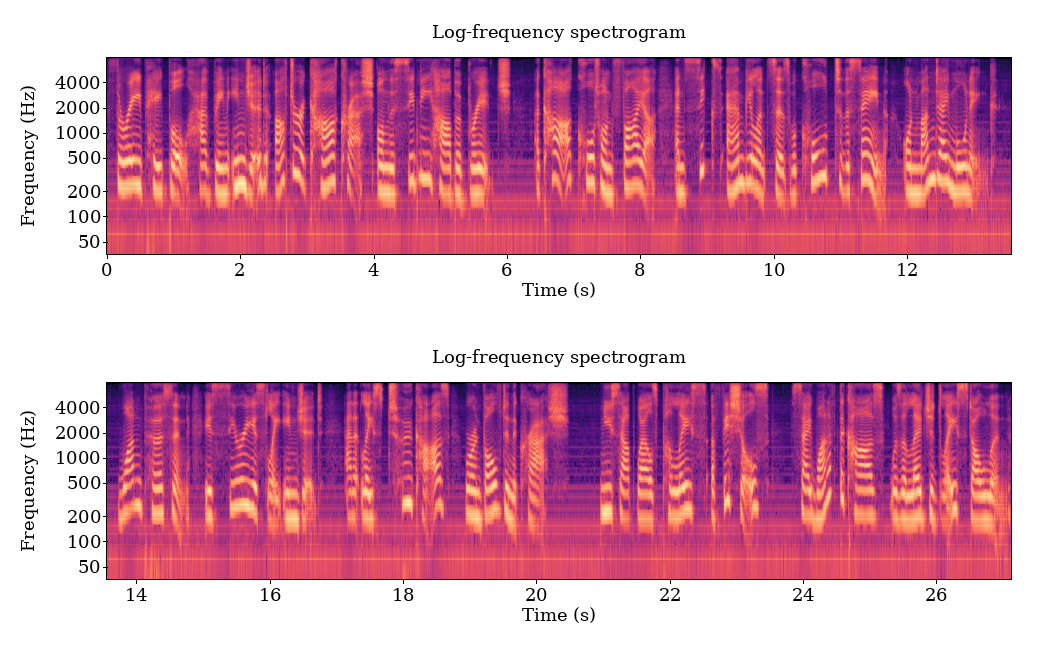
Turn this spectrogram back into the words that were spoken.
Three people have been injured after a car crash on the Sydney Harbour Bridge. A car caught on fire, and six ambulances were called to the scene on Monday morning. One person is seriously injured, and at least two cars were involved in the crash. New South Wales police officials say one of the cars was allegedly stolen.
